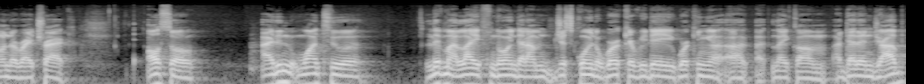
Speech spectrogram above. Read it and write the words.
on the right track. Also, I didn't want to live my life knowing that I'm just going to work every day, working a, a, a like um, a dead end job,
